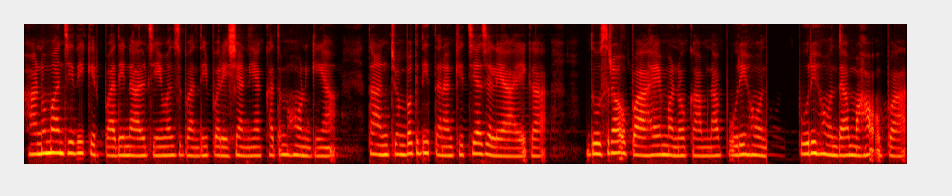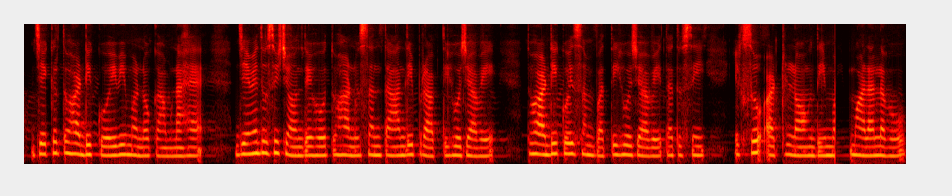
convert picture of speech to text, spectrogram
ਹਨੂਮਾਨ ਜੀ ਦੀ ਕਿਰਪਾ ਦੇ ਨਾਲ ਜੀਵਨ ਸੰਬੰਧੀ ਪਰੇਸ਼ਾਨੀਆਂ ਖਤਮ ਹੋਣਗੀਆਂ। ਧਨ ਚੁੰਬਕ ਦੀ ਤਰ੍ਹਾਂ ਖਿੱਚਿਆ ਚਲਿਆ ਆਏਗਾ। ਦੂਸਰਾ ਉਪਾਅ ਹੈ ਮਨੋਕਾਮਨਾ ਪੂਰੀ ਹੋਣ ਪੂਰੀ ਹੋਣ ਦਾ ਮਹਾ ਉਪਾਅ। ਜੇਕਰ ਤੁਹਾਡੀ ਕੋਈ ਵੀ ਮਨੋਕਾਮਨਾ ਹੈ, ਜਿਵੇਂ ਤੁਸੀਂ ਚਾਹੁੰਦੇ ਹੋ ਤੁਹਾਨੂੰ ਸੰਤਾਨ ਦੀ ਪ੍ਰਾਪਤੀ ਹੋ ਜਾਵੇ, ਤੁਹਾਡੀ ਕੋਈ ਸੰਪਤੀ ਹੋ ਜਾਵੇ, ਤਾਂ ਤੁਸੀਂ 108 ਲੌਂਗ ਦੀ ਮ- ਮਾਲਾ ਲਵੋ।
